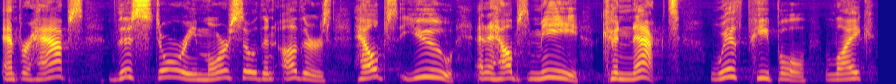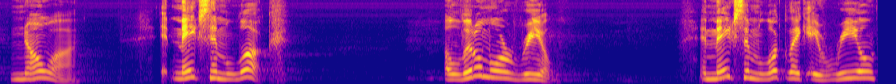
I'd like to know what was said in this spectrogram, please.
And perhaps this story, more so than others, helps you and it helps me connect with people like Noah it makes him look a little more real. It makes him look like a real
